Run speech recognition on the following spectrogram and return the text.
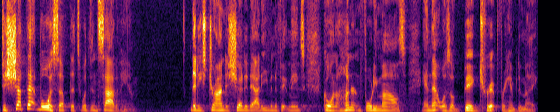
to shut that voice up that's what's inside of him that he's trying to shut it out, even if it means going 140 miles. And that was a big trip for him to make.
